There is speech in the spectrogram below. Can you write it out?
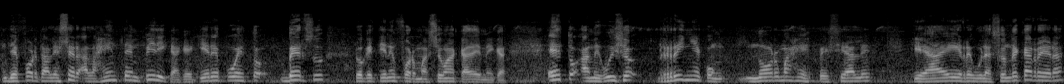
de fortalecer a la gente empírica que quiere puesto versus lo que tiene formación académica. Esto, a mi juicio, riñe con normas especiales que hay regulación de carrera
